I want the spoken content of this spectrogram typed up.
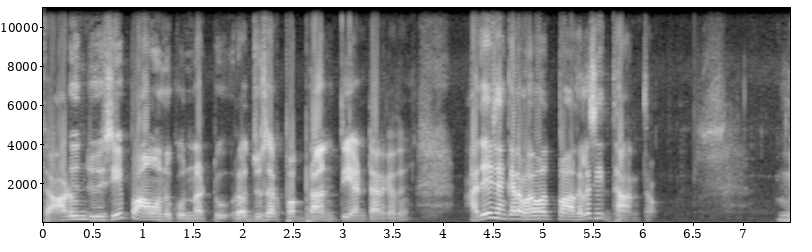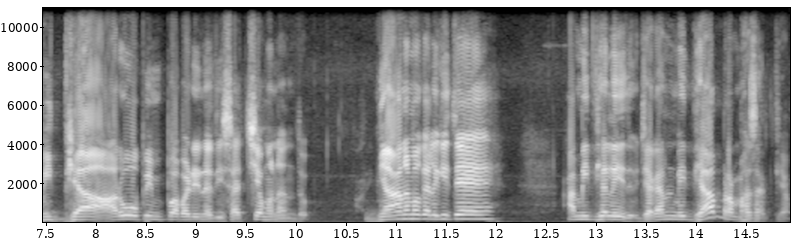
తాడుని చూసి పాము అనుకున్నట్టు రజ్జు సర్పభ్రాంతి అంటారు కదా. అదే శంకర భగవత్పాదుల సిద్ధాంతం. మిథ్య ఆరోపింపబడినది సత్యమునందు. జ్ఞానము కలిగితే ఆ మిథ్య లేదు జగన్మిథ్య బ్రహ్మ సత్యం.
